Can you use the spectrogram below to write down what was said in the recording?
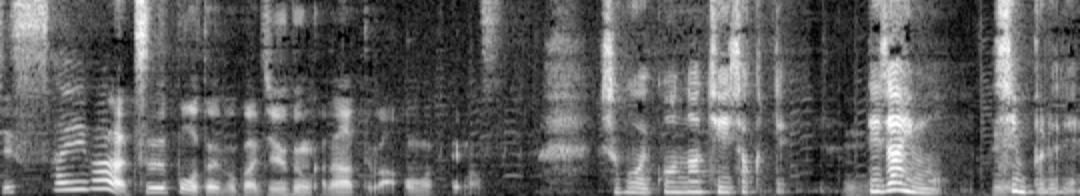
実際は2ポートで僕は十分かなとは思ってます。すごい、こんな小さくて。うんデザインもうんシンプルで、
